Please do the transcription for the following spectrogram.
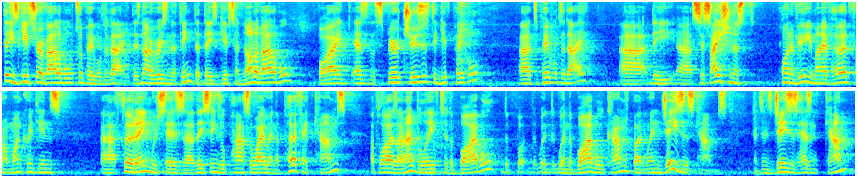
these gifts are available to people today. There's no reason to think that these gifts are not available by, as the Spirit chooses to give people uh, to people today. Uh, the uh, cessationist point of view you may have heard from 1 Corinthians uh, 13, which says uh, these things will pass away when the perfect comes, applies, I don't believe, to the Bible, the, when the Bible comes, but when Jesus comes. And since Jesus hasn't come,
